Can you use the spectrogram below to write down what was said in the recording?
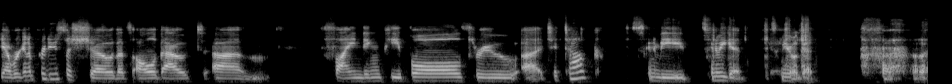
yeah, we're gonna produce a show that's all about um, finding people through uh, TikTok. It's gonna be it's gonna be good. It's gonna be real good.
